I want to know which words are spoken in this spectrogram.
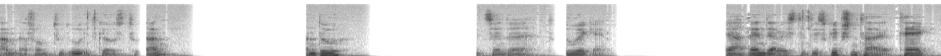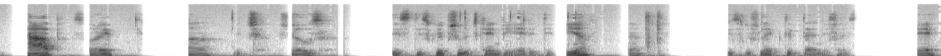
done uh, from to-do it goes to done. Undo, it's in the to-do again. Yeah, then there is the description tag tab, sorry, uh, which shows this description which can be edited here. Yeah. It's reflected then if I okay,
